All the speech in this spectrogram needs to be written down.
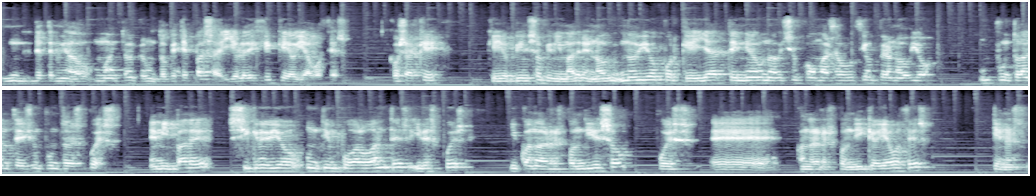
en determinado momento me preguntó, ¿qué te pasa? Y yo le dije que oía voces, cosa que que yo pienso que mi madre no, no vio porque ella tenía una visión como más de evolución, pero no vio un punto antes y un punto después. En mi padre sí que me vio un tiempo algo antes y después, y cuando le respondí eso, pues eh, cuando le respondí que oía voces, que no es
